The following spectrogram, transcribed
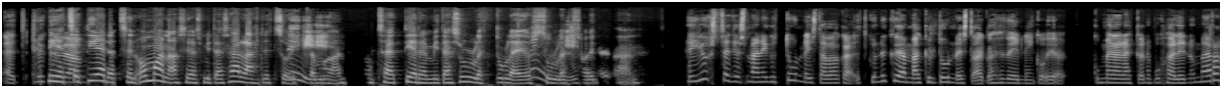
Että Niin, nykyään... että sä tiedät sen oman asias, mitä sä lähdet soittamaan, mutta sä et tiedä, mitä sulle tulee, jos Niin. sulle soitetaan. Ja just se, että jos mä niinku tunnistan vaikka, että kun nykyään mä kyllä tunnistan aika hyvin, niinku, kun meillä näkyy ne puhelinnumero,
